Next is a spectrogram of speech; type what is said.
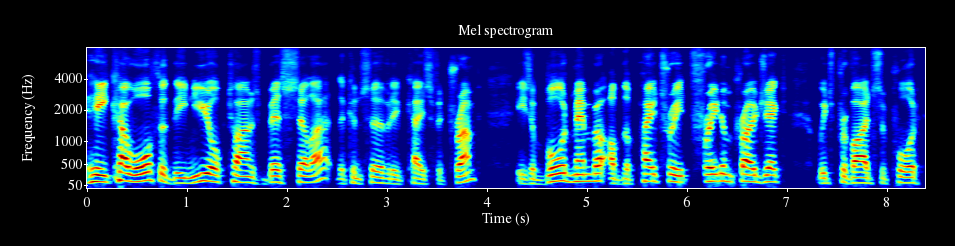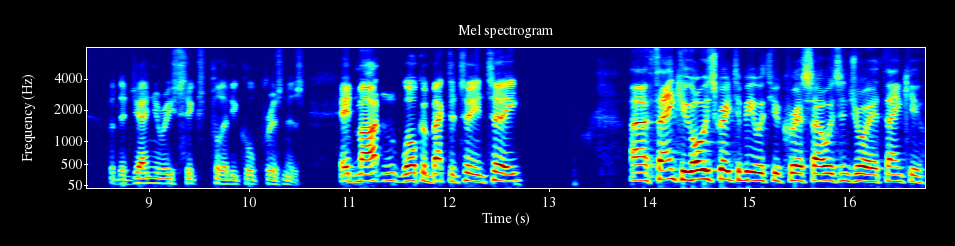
he co authored the New York Times bestseller, The Conservative Case for Trump. He's a board member of the Patriot Freedom Project, which provides support for the January 6 political prisoners. Ed Martin, welcome back to TNT. Uh, thank you. Always great to be with you, Chris. I always enjoy it. Thank you.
